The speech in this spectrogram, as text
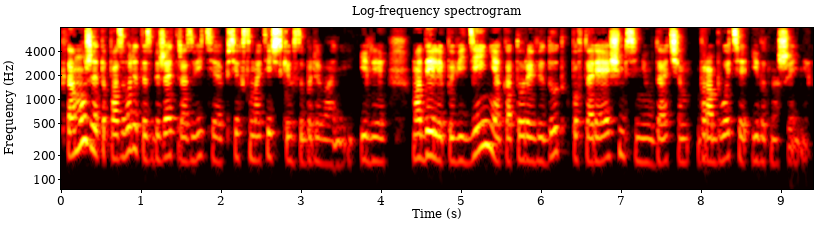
К тому же это позволит избежать развития психосоматических заболеваний или моделей поведения, которые ведут к повторяющимся неудачам в работе и в отношениях.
